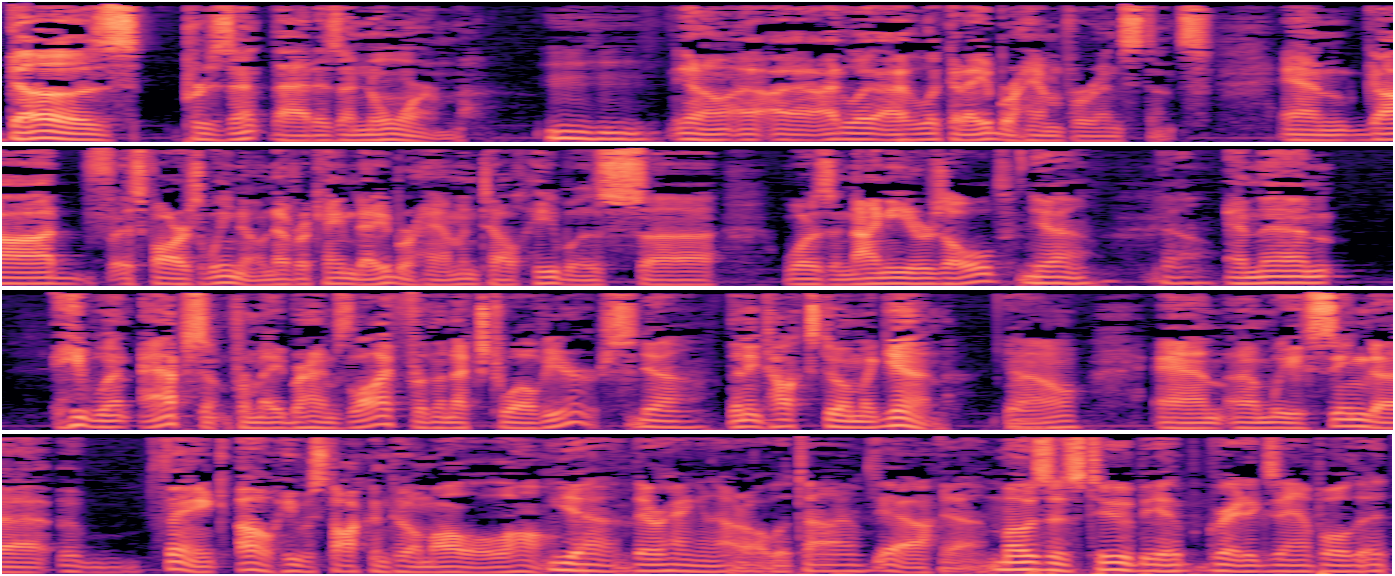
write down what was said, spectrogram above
does present that as a norm. Mm-hmm. You know, I, I, I look at Abraham, for instance, and God, as far as we know, never came to Abraham until he was, uh, what is it, 90 years old? Yeah. Yeah. And then he went absent from Abraham's life for the next 12 years. Yeah. Then he talks to him again, you Yeah. know, and um, we seem to think, oh, he was talking to him all along. Yeah, they were hanging out all the time. Yeah. yeah. Moses too would be a great example. That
